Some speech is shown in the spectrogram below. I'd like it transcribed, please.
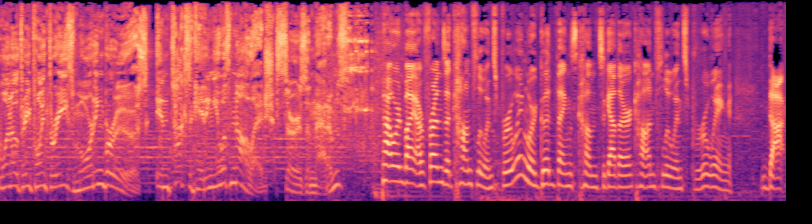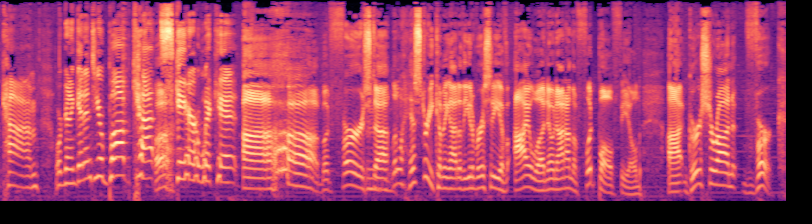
103.3's Morning Brews, intoxicating you with knowledge, sirs and madams. Powered by our friends at Confluence Brewing, where good things come together. ConfluenceBrewing.com. We're going to get into your Bobcat scare wicket. Uh, but first, a little history coming out of the University of Iowa. No, not on the football field. Uh, Gersharon Virk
